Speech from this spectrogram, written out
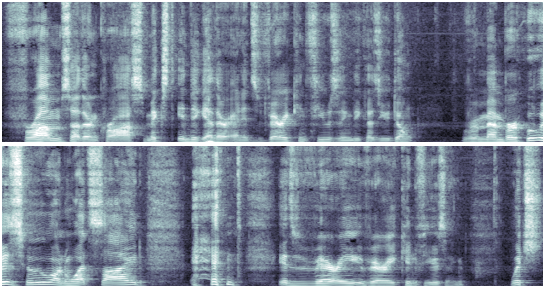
from Southern Cross mixed in together, and it's very confusing because you don't remember who is who on what side, and it's very very confusing. Which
